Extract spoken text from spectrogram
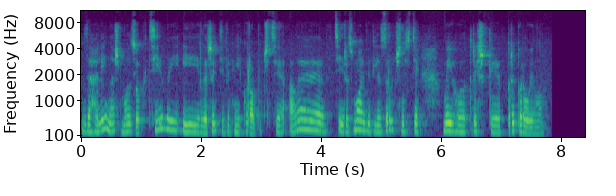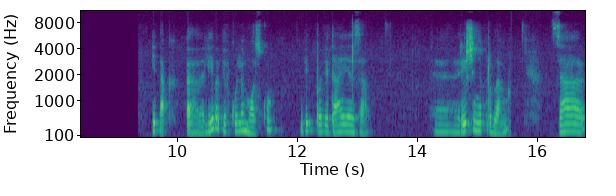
Взагалі, наш мозок цілий і лежить в одній коробочці, але в цій розмові для зручності ми його трішки препаруємо. І так, е, ліва півкуля мозку відповідає за е, рішення проблем, за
